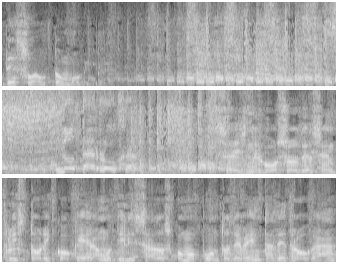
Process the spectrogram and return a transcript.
de su automóvil. Nota roja. Seis negocios del centro histórico que eran utilizados como puntos de venta de droga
